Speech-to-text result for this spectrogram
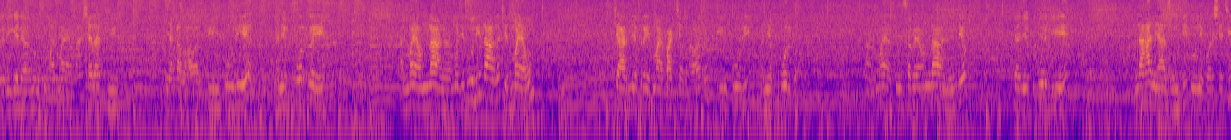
घरी गेल्यावर मग तुम्हाला माझ्या भाषा दाखवी एका भावाला तीन पोरी आहेत आणि एक पोरग आहे. आणि मायाहून लहान म्हणजे दोन्ही लहानच आहेत मायाहून. चार लेकर आहेत माया पाठच्या भावाचं तीन पोरी आणि एक पोरग. आणि मायातून सगळ्याहून लहान आहे ते. त्याला एक पोरगी आहे. लहान आहे अजून ती दोन एक वर्षाची.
